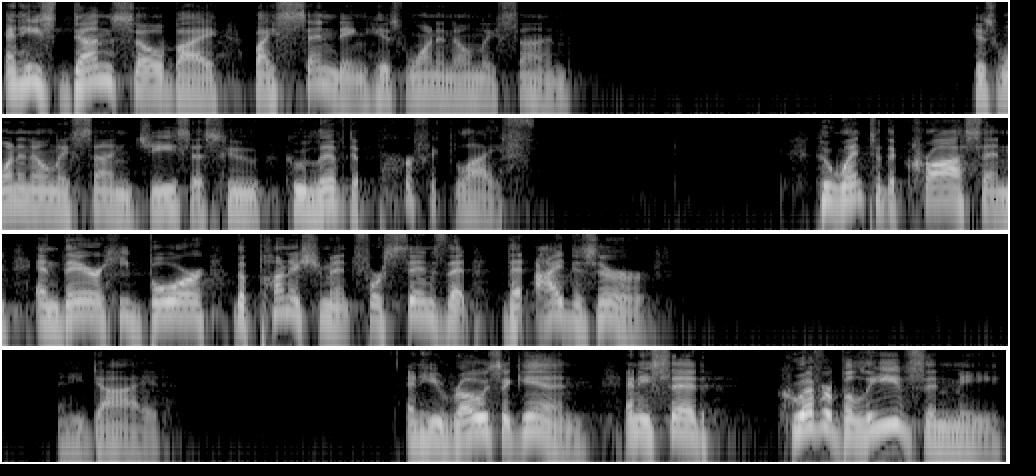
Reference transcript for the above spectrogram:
And he's done so by, by sending his one and only Son. His one and only Son, Jesus, who, who lived a perfect life, who went to the cross, and, and there he bore the punishment for sins that, that I deserved and he died. And he rose again, and he said, Whoever believes in me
